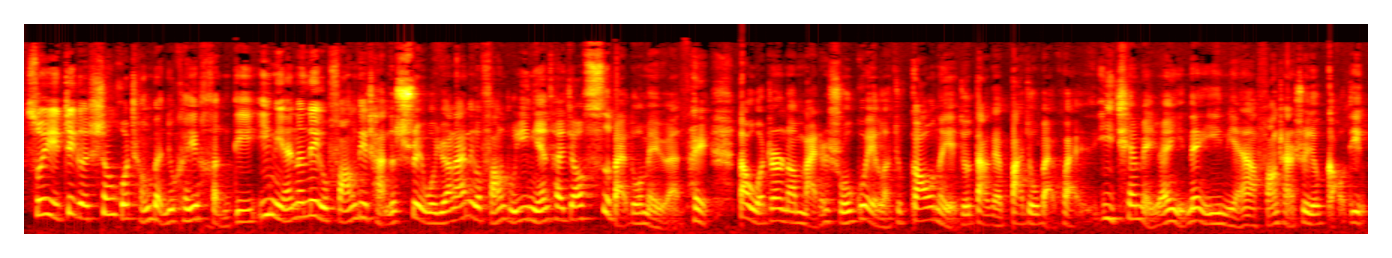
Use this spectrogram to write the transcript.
所以这个生活成本就可以很低。一年的那个房地产的税，我原来那个房主一年才交四百多美元，嘿，到我这儿呢买的时候贵了，就高呢也就大概八九百块，一千美元以内一年啊，房产税就搞定。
